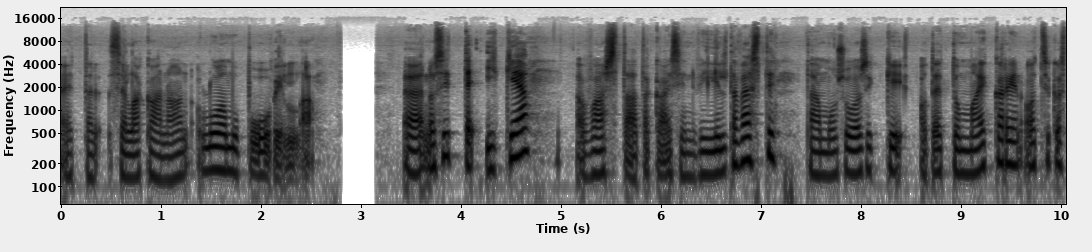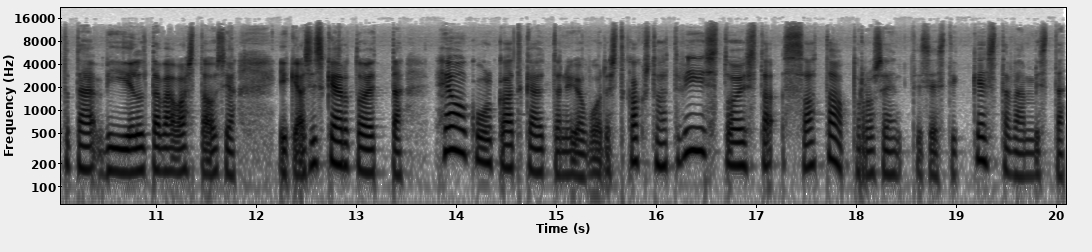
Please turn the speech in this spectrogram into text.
että se lakana on luomupuuvillaa. No sitten Ikea vastaa takaisin viiltävästi. Tämä on mun suosikki otettu Maikkarin otsikosta tämä viiltävä vastaus. Ja Ikea siis kertoo, että he on kuulkaat käyttänyt jo vuodesta 2015 sataprosenttisesti kestävämmistä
